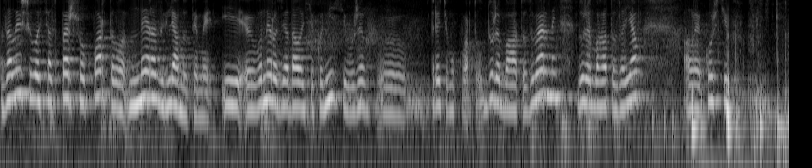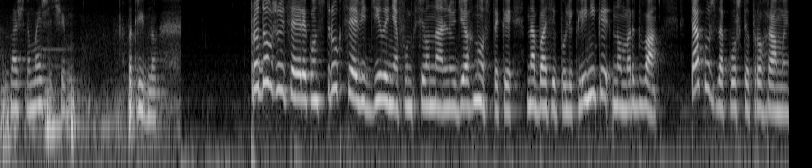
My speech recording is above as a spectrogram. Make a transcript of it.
залишилося з першого кварталу нерозглянутими, і е, вони розглядалися комісією вже в е, третьому кварталу. Дуже багато звернень, дуже багато заяв, але коштів значно менше, ніж потрібно. Продовжується і реконструкція відділення функціональної діагностики на базі поліклініки номер 2 також за кошти програми.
